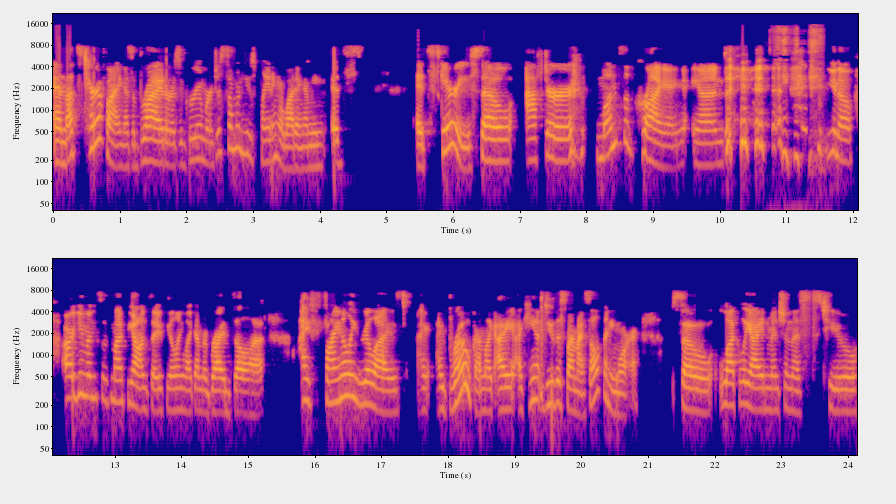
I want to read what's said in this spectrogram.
And that's terrifying as a bride or as a groom or just someone who's planning a wedding. I mean, it's it's scary. So after months of crying and you know, arguments with my fiance feeling like I'm a bridezilla, I finally realized I, I broke. I'm like, I, I can't do this by myself anymore. So luckily I had mentioned this to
